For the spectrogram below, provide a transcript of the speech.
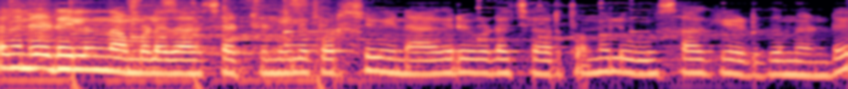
അതിന്റെ ഇടയിൽ നമ്മളിത് ആ ചട്ടണിയിൽ കുറച്ച് വിനാഗിരി കൂടെ ചേർത്തൊന്ന് ലൂസാക്കി എടുക്കുന്നുണ്ട്.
